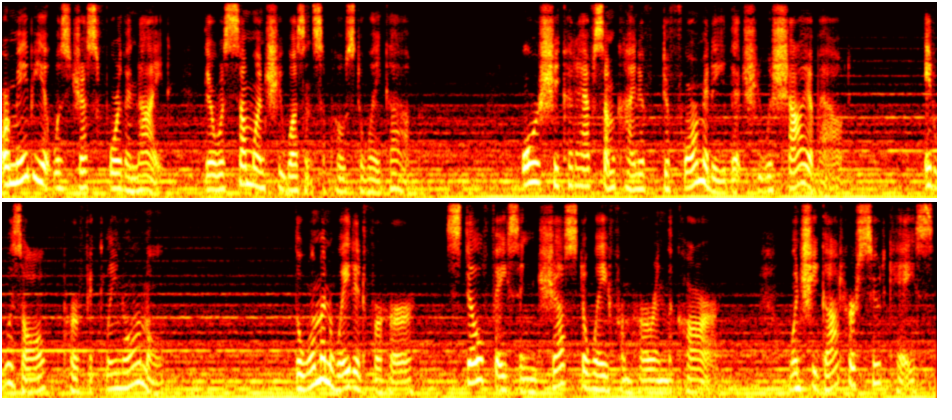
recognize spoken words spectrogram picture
or maybe it was just for the night. There was someone she wasn't supposed to wake up. Or she could have some kind of deformity that she was shy about. It was all perfectly normal. The woman waited for her, still facing just away from her in the car. When she got her suitcase,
